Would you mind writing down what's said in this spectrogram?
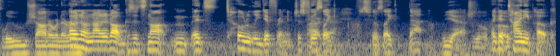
flu shot or whatever? oh no not at all because it's not mm, it's totally different it just feels like just feels like that Yeah, just a little like poke. a tiny poke.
